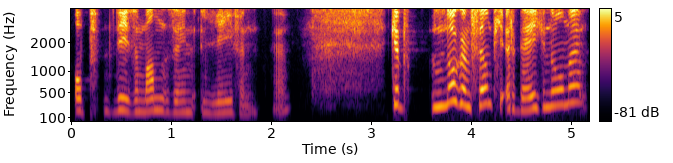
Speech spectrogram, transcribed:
op deze man zijn leven. Hè. Ik heb nog een filmpje erbij genomen.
